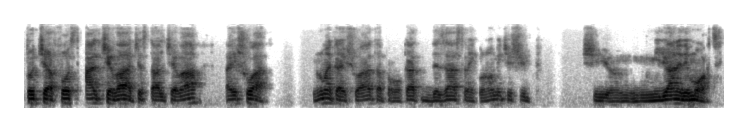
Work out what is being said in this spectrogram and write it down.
Tot ce a fost altceva, acest altceva, a ieșuat. Nu numai că a ieșuat, a provocat dezastre economice și, și milioane de morți.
